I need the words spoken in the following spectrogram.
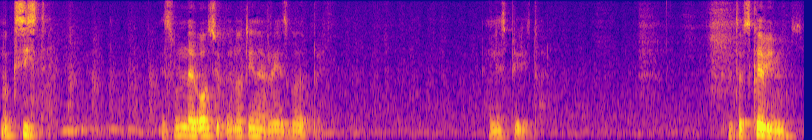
No existe. Es un negocio que no tiene riesgo de pérdida. El espiritual. Entonces, ¿qué vimos?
